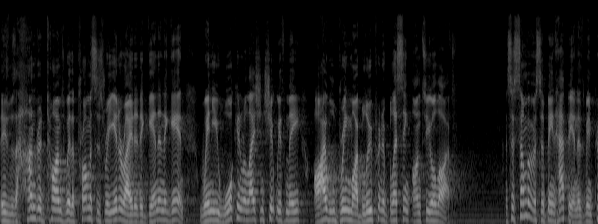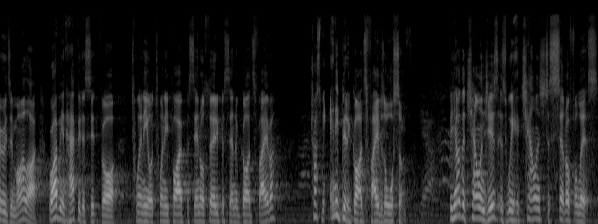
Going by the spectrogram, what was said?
there was a hundred times where the promise is reiterated again and again. When you walk in relationship with me, I will bring my blueprint of blessing onto your life. And so some of us have been happy, and there's been periods in my life where I've been happy to sit for 20 or 25% or 30% of God's favor. Trust me, any bit of God's favor is awesome. But you know the challenge is? Is we're challenged to settle for less.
